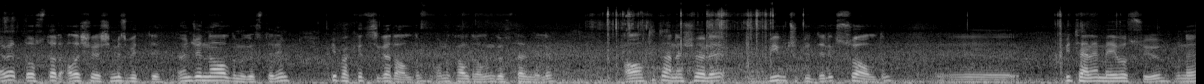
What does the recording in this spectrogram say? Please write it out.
Evet dostlar alışverişimiz bitti. Önce ne aldığımı göstereyim. Bir paket sigara aldım. Onu kaldıralım göstermeyelim. 6 tane şöyle 1,5 litrelik su aldım. Ee, bir tane meyve suyu. Bu ne?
